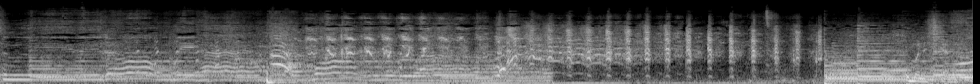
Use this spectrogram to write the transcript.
To leave it all behind. I want Umalis ka na.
